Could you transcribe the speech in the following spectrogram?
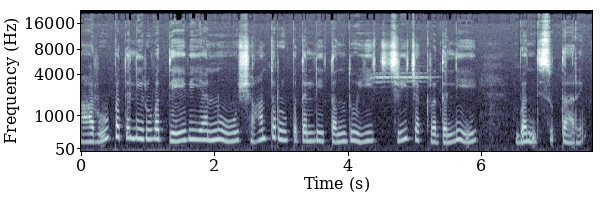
ಆ ರೂಪದಲ್ಲಿರುವ ದೇವಿಯನ್ನು ಶಾಂತ ರೂಪದಲ್ಲಿ ತಂದು ಈ ಶ್ರೀಚಕ್ರದಲ್ಲಿ ಬಂಧಿಸುತ್ತಾರೆ.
